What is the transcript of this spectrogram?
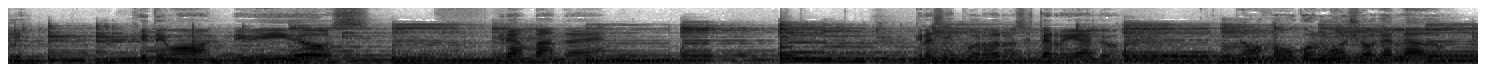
Sol. Qué temón, divididos. Gran banda, ¿eh? Gracias por darnos este regalo. Estamos como con Moyo acá al lado.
